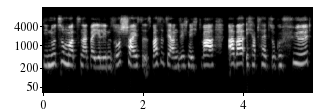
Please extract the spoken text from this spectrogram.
die nur zu motzen hat, weil ihr Leben so scheiße ist, was es ja an sich nicht war. Aber ich habe es halt so gefühlt,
